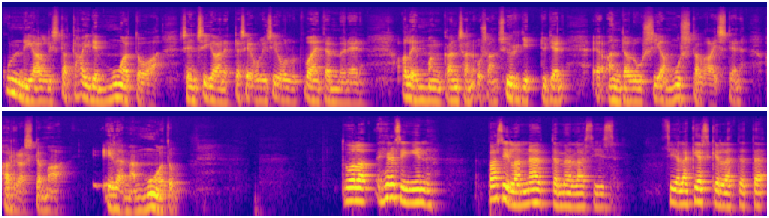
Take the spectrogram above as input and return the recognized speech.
kunniallista taidemuotoa sen sijaan, että se olisi ollut vain tämmöinen alemman kansanosan syrjittyjen Andalusian mustalaisten harrastama elämänmuoto. Tuolla Helsingin Pasilan näyttämällä siis siellä keskellä tätä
